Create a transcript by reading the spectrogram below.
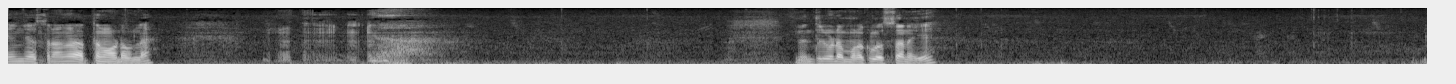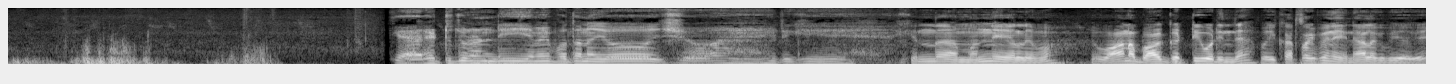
ఏం చేస్తున్నా కూడా అర్థం అవడంలే. మెంతులు కూడా మొలకలు వస్తున్నాయి. క్యారెట్ చూడండి ఏమైపోతున్నాయో. వీటికి కింద మన్ను వేయలేమో. వాన బాగా గట్టి పడిందే? పోయి కరసకపోయినాయి నేలకు పోయి అవి.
